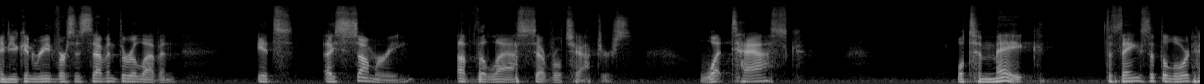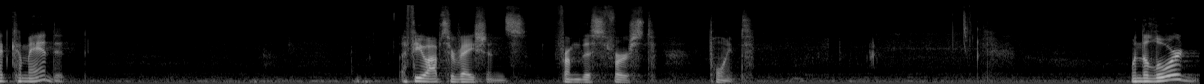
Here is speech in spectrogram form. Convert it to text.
And you can read verses 7 through 11. It's a summary of the last several chapters. What task? Well, to make the things that the Lord had commanded. A few observations from this first point. When the Lord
